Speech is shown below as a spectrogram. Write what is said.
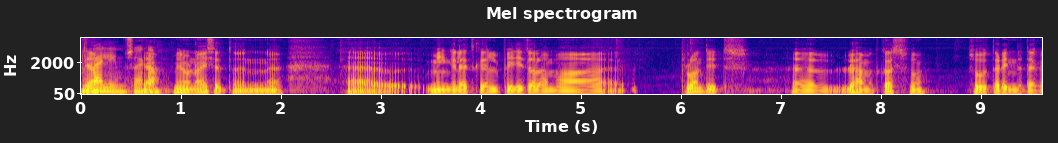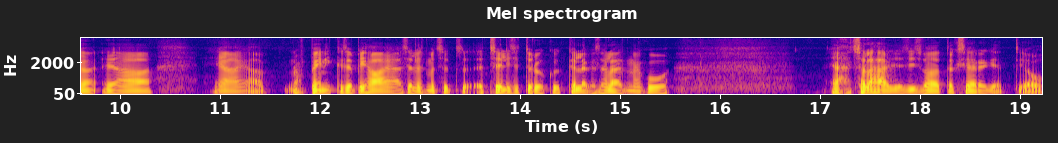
ja, välimusega? minu naised on äh, mingil hetkel pidid olema blondid äh,, lühemat kasvu, suurte rindadega ja ja, ja noh, peenikese piha ja selles mõttes, et, et sellised tüdrukud, kellega sa lähed nagu. jah, et sa lähed ja siis vaadatakse järgi, et jõu.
